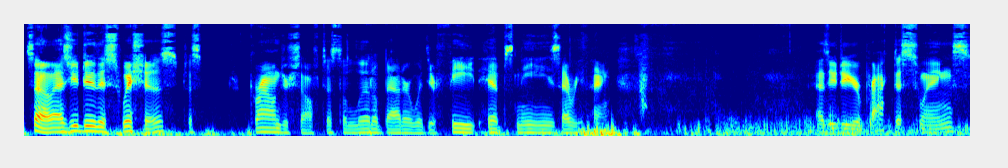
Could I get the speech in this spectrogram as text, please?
So as you do the swishes just ground yourself just a little better with your feet hips knees everything. As you do your practice swings,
